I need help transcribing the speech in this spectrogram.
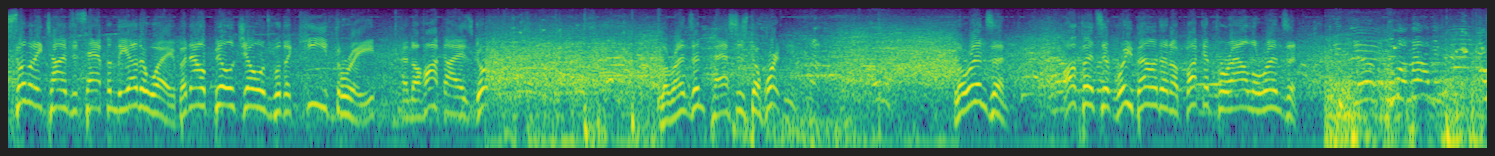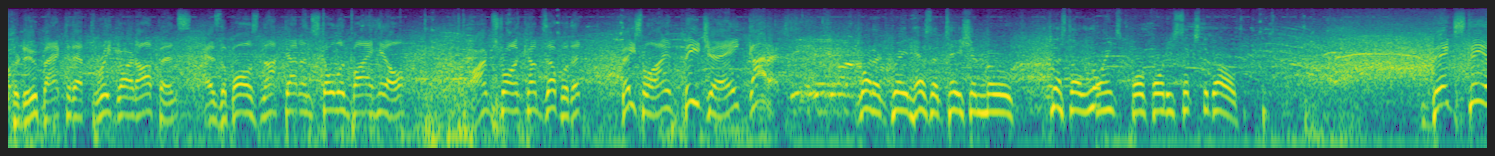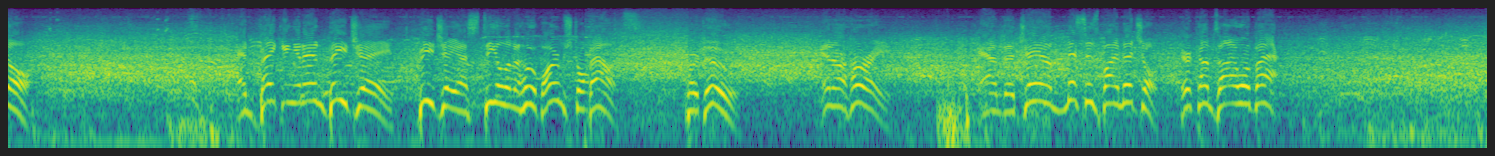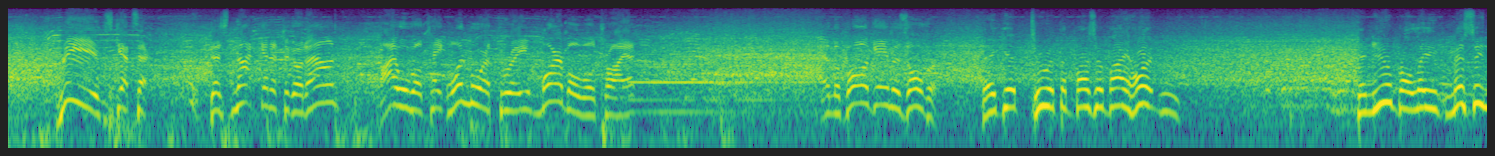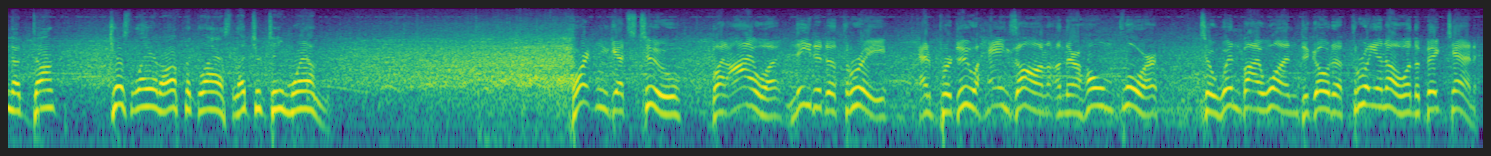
So many times it's happened the other way, but now Bill Jones with a key three, and the Hawkeyes go. Lorenzen passes to Horton. Lorenzen, offensive rebound and a bucket for Al Lorenzen. Purdue back to that three-guard offense as the ball is knocked out and stolen by Hill. Armstrong comes up with it. Baseline, BJ got it. What a great hesitation move. Just a points, 446 to go. Big steal. And banking it in, BJ. BJ a steal and a hoop. Armstrong bounce. Purdue in a hurry. And the jam misses by Mitchell. Here comes Iowa back. Reeves gets it. Does not get it to go down. Iowa will take one more three. Marble will try it. And the ball game is over. They get two at the buzzer by Horton. Can you believe missing the dunk? Just lay it off the glass. Let your team win. Horton gets two, but Iowa needed a three, and Purdue hangs on on their home floor to win by one to go to 3-0 in the Big Ten.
